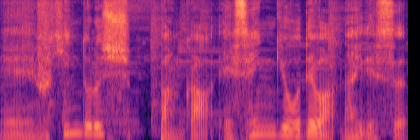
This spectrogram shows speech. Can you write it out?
えー、Kindle 出版が、専業ではないです、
